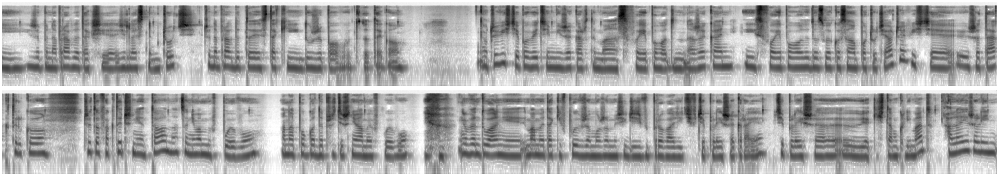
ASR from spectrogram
i żeby naprawdę tak się źle z tym czuć, czy naprawdę to jest taki duży powód do tego, tego. Oczywiście powiecie mi, że każdy ma swoje powody do narzekań i swoje powody do złego samopoczucia. Oczywiście, że tak, tylko czy to faktycznie to, na co nie mamy wpływu, a na pogodę przecież nie mamy wpływu. Ewentualnie mamy taki wpływ, że możemy się gdzieś wyprowadzić w cieplejsze kraje, cieplejszy jakiś tam klimat. Ale jeżeli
